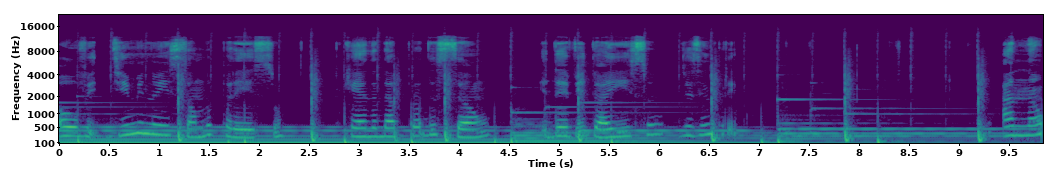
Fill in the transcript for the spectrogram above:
Houve diminuição do preço, queda da produção e, devido a isso, desemprego. A não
